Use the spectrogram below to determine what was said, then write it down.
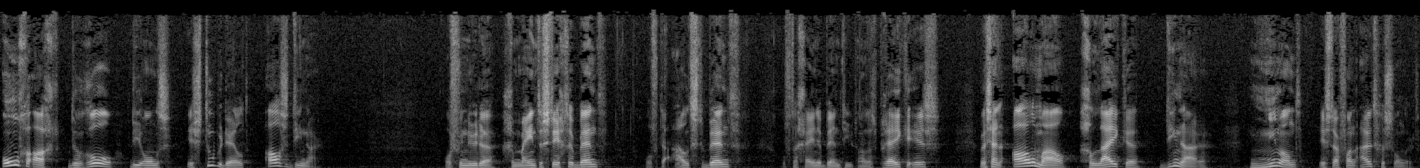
ongeacht de rol die ons is toebedeeld als dienaar. Of je nu de gemeentestichter bent, of de oudste bent, of degene bent die aan het spreken is. We zijn allemaal gelijke dienaren. Niemand is daarvan uitgezonderd.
